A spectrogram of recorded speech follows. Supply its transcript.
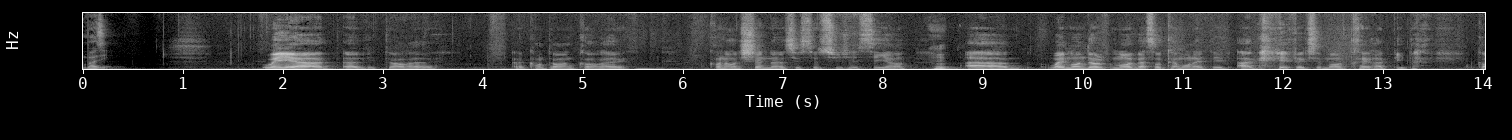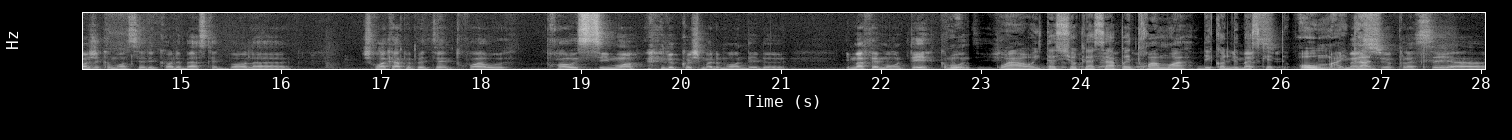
Vas-y. Oui, euh, euh, Victor, euh, content encore qu'on enchaîne sur ce sujet-ci. Hein. Ouais, mon développement basket au Cameroun a été effectivement très rapide. Quand j'ai commencé l'école de basketball, je crois qu'après peut-être trois ou, trois ou six mois, le coach m'a demandé de... Il m'a fait monter, comme on dit. Waouh, il t'a surclassé après trois mois d'école de il m'a basket. sur- Oh my Il m'a god. surclassé, euh,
